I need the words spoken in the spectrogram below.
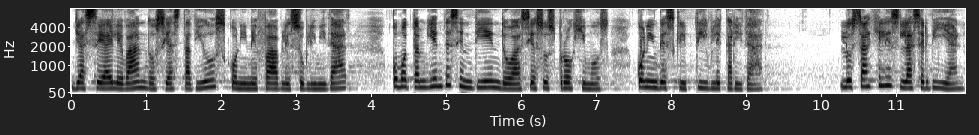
ya sea elevándose hasta Dios con inefable sublimidad, como también descendiendo hacia sus prójimos con indescriptible caridad. Los ángeles la servían,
